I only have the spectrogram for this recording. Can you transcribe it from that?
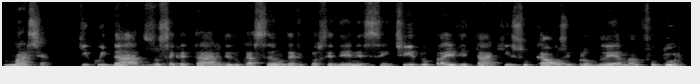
Márcia, que cuidados o secretário de Educação deve proceder nesse sentido para evitar que isso cause problema futuro?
